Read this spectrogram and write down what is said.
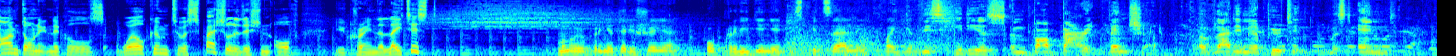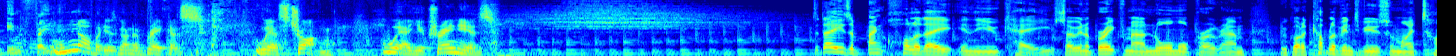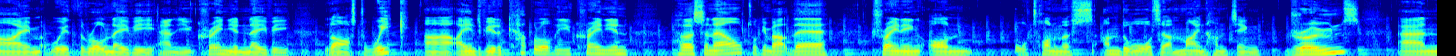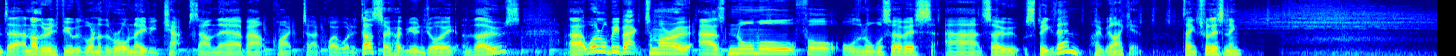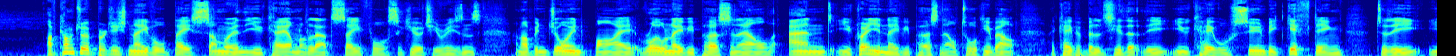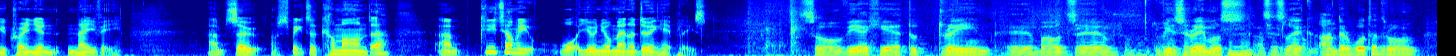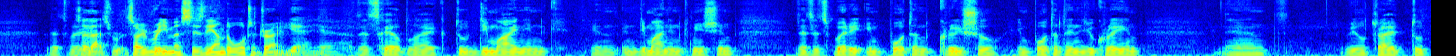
I'm Dominic Nicholls. Welcome to a special edition of Ukraine the Latest. This hideous and barbaric venture of Vladimir Putin must end in failure. Nobody's going to break us. We're strong. We're Ukrainians. Today is a bank holiday in the UK, so in a break from our normal programme, we've got a couple of interviews from my time with the Royal Navy and the Ukrainian Navy last week. Uh, I interviewed a couple of the Ukrainian personnel talking about their training on autonomous underwater mine hunting drones and uh, another interview with one of the Royal Navy chaps down there about quite uh, quite what it does. So hope you enjoy those. Uh, we'll all be back tomorrow as normal for all the normal service. Uh, so speak then. Hope you like it. Thanks for listening. I've come to a British naval base somewhere in the UK. I'm not allowed to say for security reasons, and I've been joined by Royal Navy personnel and Ukrainian Navy personnel talking about a capability that the UK will soon be gifting to the Ukrainian Navy. Um, so I'll speak to the commander. Um, can you tell me what you and your men are doing here, please? So we are here to train uh, about the with Remus. Mm-hmm. This is like underwater drone that's very so that's sorry, Remus is the underwater drone. Yeah, yeah. That's help like to demining in in demining mission. That it's very important, crucial, important in Ukraine, and we'll try to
